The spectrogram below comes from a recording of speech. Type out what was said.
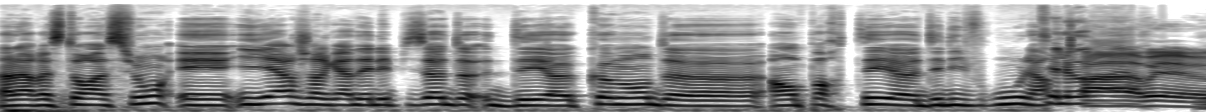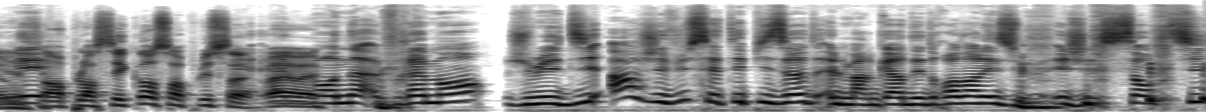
dans la restauration. Et hier, j'ai regardé l'épisode des euh, commandes euh, à emporter euh, Deliveroo là. C'est le Ah ouais, c'est en plan séquence en plus. Ouais, Elle ouais. m'en a vraiment, je lui ai dit ah j'ai vu cet épisode, elle m'a regardé droit dans les yeux et j'ai senti,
